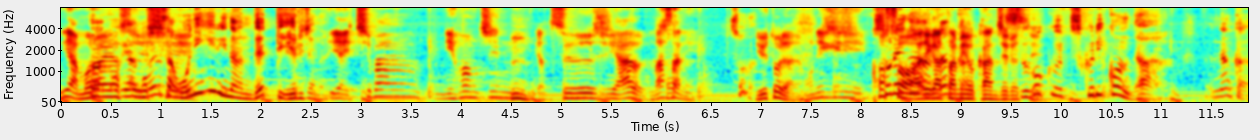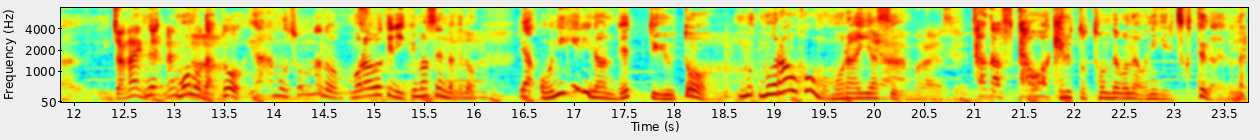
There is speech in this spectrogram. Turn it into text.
いやもらいやすいし。あごめんなさい。おにぎりなんでって言えるじゃない。いや一番日本人が通じ合う、まさにそうなの。言う通りだね。おにぎりこそありがたみを感じるすごく作り込んだなんかじゃないんだよね。ものだと、いやもうそんなのもらうわけにいきませんだけど、いやおにぎりなんでっていうと、ももらう方ももらいやすい。もらいやすい。ただ蓋を開けるととんでもないおにぎり作ってんだけどね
